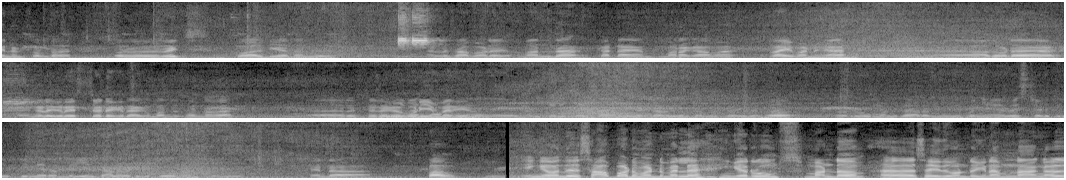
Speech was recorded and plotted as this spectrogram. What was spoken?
என்னன்னு சொல்கிறது ஒரு ரிச் குவாலிட்டியாக தந்தது நல்ல சாப்பாடு. வந்தால் கட்டாயம் மறக்காமல் ட்ரை பண்ணுங்கள் அதோட எங்களுக்கு ரெஸ்ட் எடுக்கிறதுக்கு வந்து சொன்னவன். ரெஸ்ட் எடுக்கக்கூடிய மாதிரி ரூம் வந்து தரம் நீங்கள் கொஞ்சம் ரெஸ்ட் எடுத்துட்டு பின்னர் வெயில் காலவட்டிக்கு போகணும்னு சொல்லி. ஏண்டா? பாவம். இங்கே வந்து சாப்பாடு மட்டுமல்ல இங்கே ரூம்ஸ் மண்டபம் செய்து கொண்டிருக்கீங்கன்னா நாங்கள்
